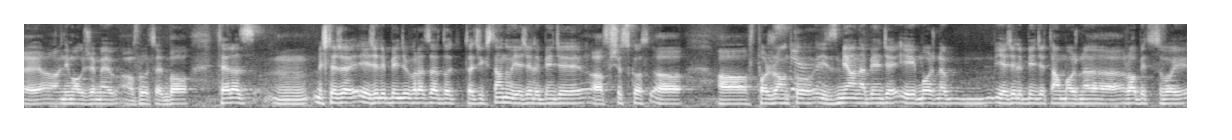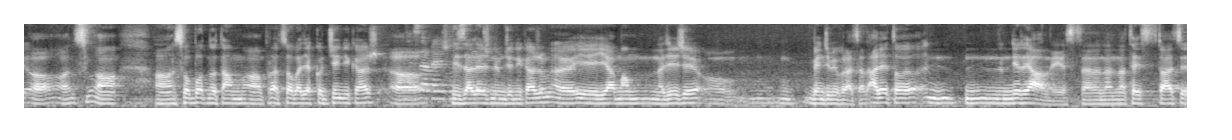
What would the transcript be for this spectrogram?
e, nie możemy e, wrócić, bo teraz mm, myślę, że jeżeli będzie wracać do Tadżykistanu, jeżeli będzie wszystko w porządku i zmiana będzie i można, jeżeli będzie tam można robić swój, swobodno tam pracować jako dziennikarz, e, Niezależny niezależnym dziennikarzem e, i ja mam nadzieję, że będziemy wracać, ale to nierealne jest e, na, na tej sytuacji,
